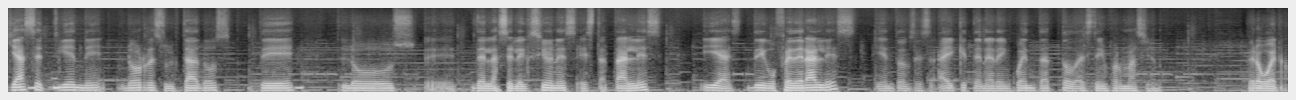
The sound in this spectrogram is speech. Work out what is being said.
ya se tiene los resultados de los eh, de las elecciones estatales y digo federales. Y entonces hay que tener en cuenta toda esta información. Pero bueno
